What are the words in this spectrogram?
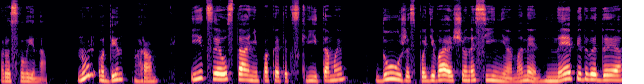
рослина. 0,1 грам. І це останній пакетик з квітами. Дуже сподіваюся, що насіння мене не підведе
